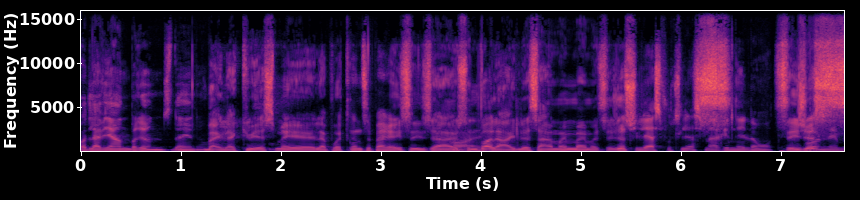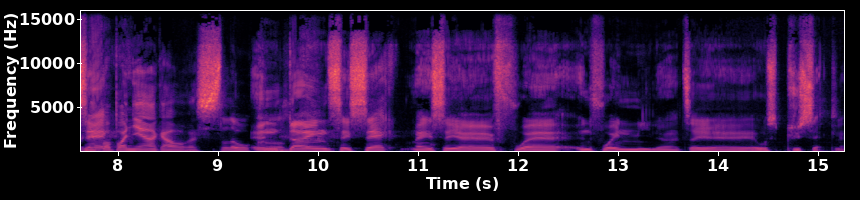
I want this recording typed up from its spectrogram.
Pas de la viande brune, du dindon? Ben, la cuisse, mais euh, la poitrine, c'est pareil. C'est ça- c'est une volaille, là. C'est la même, même. C'est juste, Tu laisses, faut que tu laisses mariner longtemps. c'est juste Pas- sec. pas pogné encore. Slow Une dinde, c'est sec, mais c'est euh, fois, une fois et demie, là. Tu sais, euh, plus sec, là.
